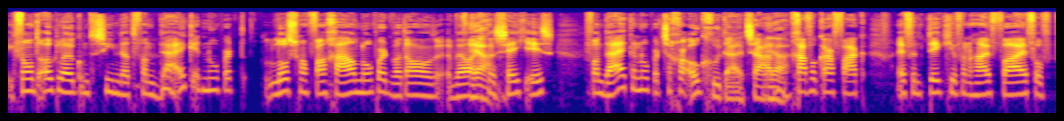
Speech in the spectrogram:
Ik vond het ook leuk om te zien dat Van Dijk en Noppert, los van Van Gaal Noppert, wat al wel Ja. echt een setje is, Van Dijk en Noppert zag er ook goed uit samen. Ja. Gaven elkaar vaak even een tikje van high five. Of,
